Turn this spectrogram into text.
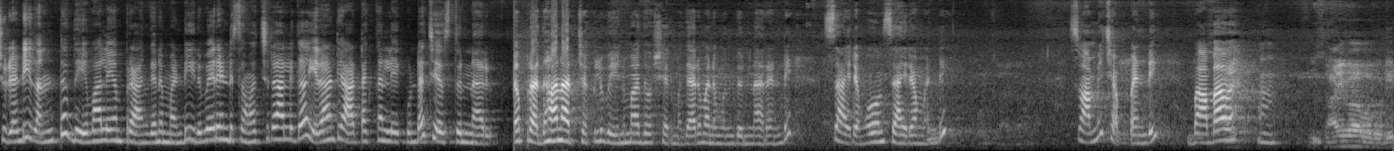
చూడండి ఇదంతా దేవాలయం ప్రాంగణం అండి. ఇరవై రెండు సంవత్సరాలుగా ఎలాంటి ఆటంకం లేకుండా చేస్తున్నారు. ప్రధాన అర్చకులు వేణుమాధవ్ శర్మ గారు మన ముందున్నారండి. సాయిరామ్ ఓం సాయిరామ్ అండి. స్వామి చెప్పండి. బాబా సాయిబాబా గుడి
